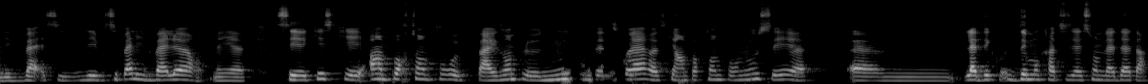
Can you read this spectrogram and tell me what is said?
les, c'est pas les valeurs, mais c'est qu'est-ce qui est important pour eux. Par exemple, nous, Content Square, ce qui est important pour nous, c'est la démocratisation de la data,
